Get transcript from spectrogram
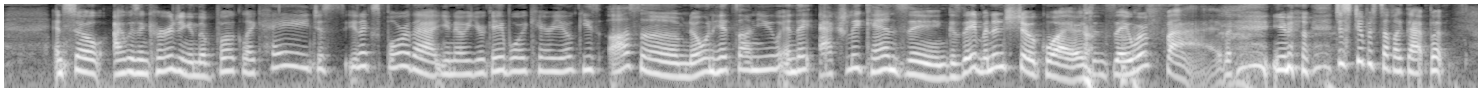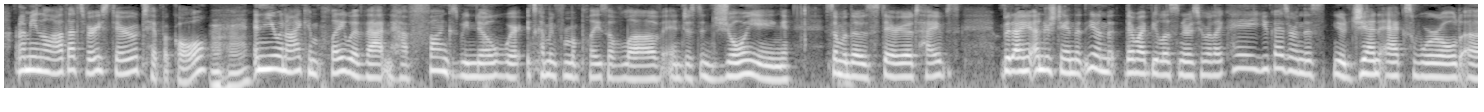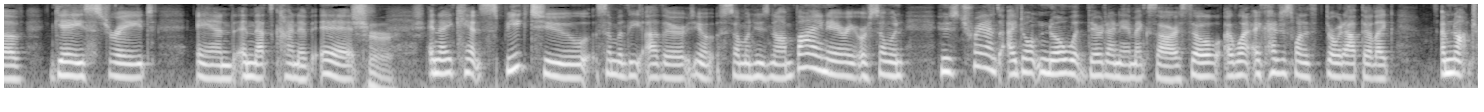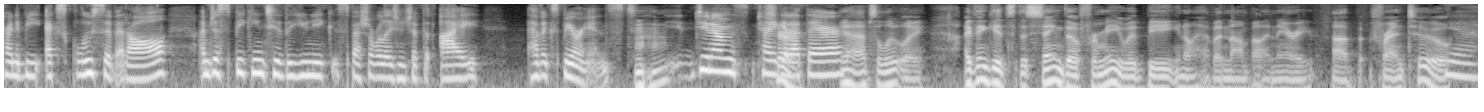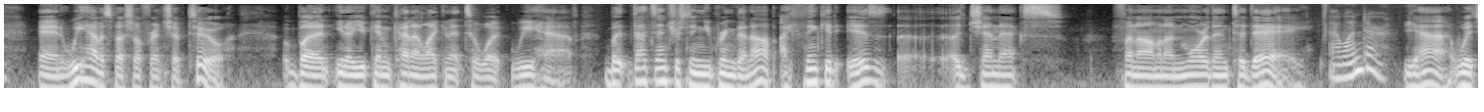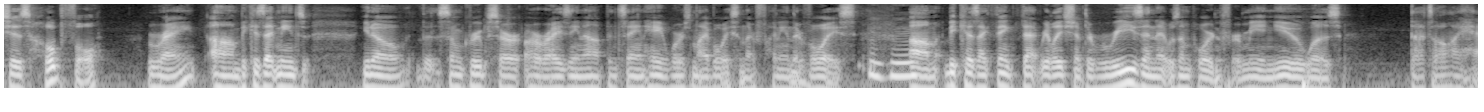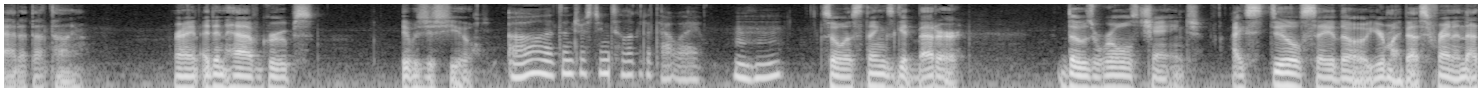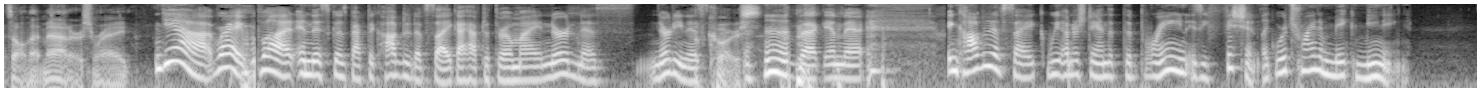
and so I was encouraging in the book, like, hey, just you know, explore that. You know, your gay boy karaoke's awesome. No one hits on you, and they actually can sing because they've been in show choir since they were five. You know, just stupid stuff like that. But I mean, a lot of that's very stereotypical, mm-hmm. and you and I can play with that and have fun because we know where it's coming from a place of love and just enjoying some of those stereotypes. But I understand that you know there might be listeners who are like, "Hey, you guys are in this you know Gen X world of gay, straight, and and that's kind of it." sure and I can't speak to some of the other, you know, someone who's non-binary or someone who's trans. I don't know what their dynamics are. So I want I kind of just want to throw it out there like I'm not trying to be exclusive at all. I'm just speaking to the unique special relationship that I have experienced. Mm-hmm. Do you know what I'm trying to get at there? Yeah, absolutely. I think it's the same though for me would be, you know, I have a non-binary uh, friend too. Yeah. And we have a special friendship too. But, you know, you can kind of liken it to what we have. But that's interesting you bring that up. I think it is a, a Gen X phenomenon more than today. I wonder. Yeah, which is hopeful, right? Um, because that means, you know, the, some groups are, are rising up and saying, hey, where's my voice? And they're finding their voice. Um, because I think that relationship, the reason it was important for me and you was that's all I had at that time, right? I didn't have groups, it was just you. Oh, that's interesting to look at it that way. So as things get better, those roles change. I still say though, you're my best friend, and that's all that matters, right? Yeah, right. Mm-hmm. But and this goes back to cognitive psych. I have to throw my nerdness, nerdiness, Of course. back in there. In cognitive psych, we understand that the brain is efficient. Like we're trying to make meaning.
